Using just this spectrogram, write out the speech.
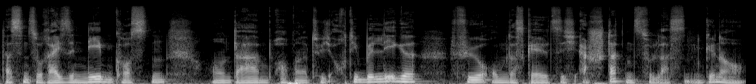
Das sind so Reisenebenkosten. Und da braucht man natürlich auch die Belege für, um das Geld sich erstatten zu lassen. Genau.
